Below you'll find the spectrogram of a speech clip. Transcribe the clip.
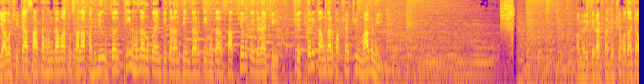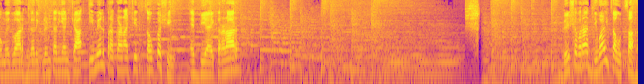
यावर्षीच्या साखर हंगामात उसाला पहिली उचल तीन हजार रुपयांची तर अंतिम दर तीन हजार सातशे रुपये देण्याची शेतकरी कामगार पक्षाची मागणी. अमेरिकी राष्ट्राध्यक्षपदाच्या उमेदवार हिलरी क्लिंटन यांच्या ईमेल प्रकरणाची चौकशी एफबीआय करणार. देशभरात दिवाळीचा उत्साह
